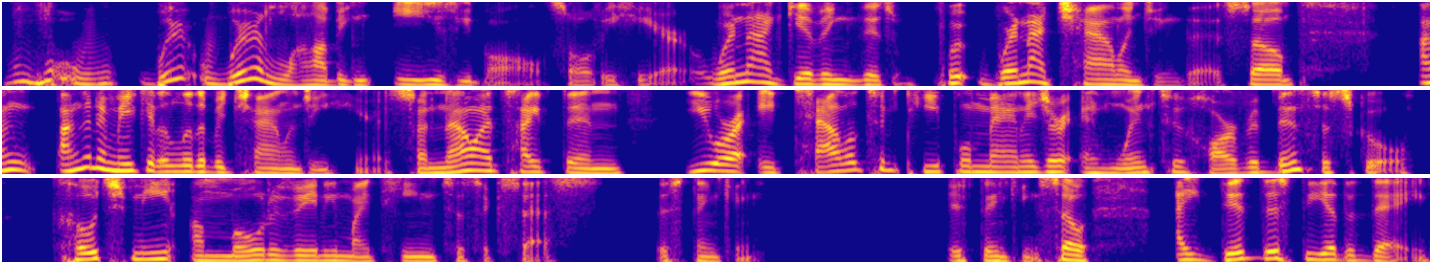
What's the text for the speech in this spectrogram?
we're we're lobbing easy balls over here. We're not giving this. We're, we're not challenging this. So I'm I'm going to make it a little bit challenging here. So now I typed in, you are a talented people manager and went to Harvard Business School. Coach me on motivating my team to success. Is thinking is thinking. So I did this the other day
